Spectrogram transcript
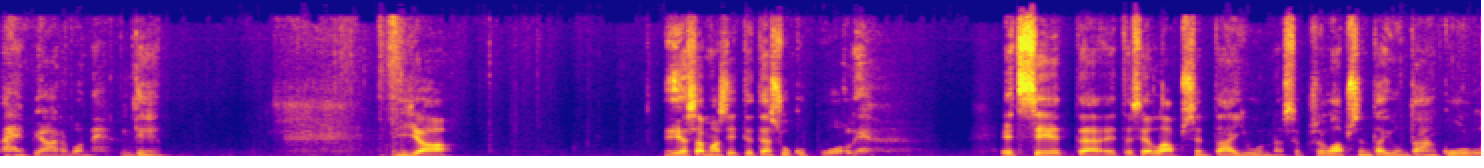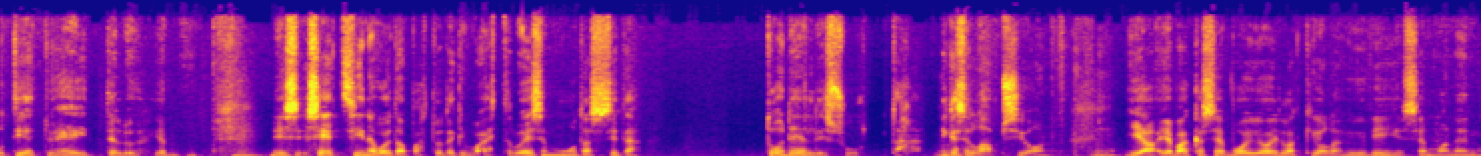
vähempi arvoinen. Okay. Ja, ja sama sitten tämä sukupuoli. Et se, että, että se lapsen tajunnassa, kun se lapsen tajuntahan kuuluu tietty heittely, ja, mm. niin se, se, että siinä voi tapahtua jotakin vaihtelua, ei se muuta sitä todellisuutta, mikä mm. se lapsi on. Mm. Ja, ja vaikka se voi joillakin olla hyvin semmoinen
